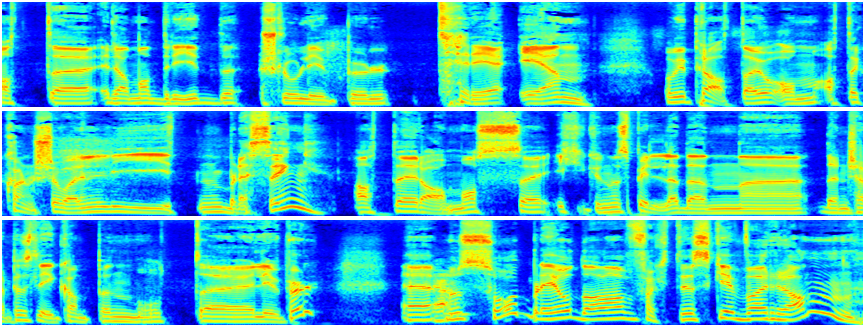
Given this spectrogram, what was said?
at eh, Real Madrid slo Liverpool 3-1. Og vi prata jo om at det kanskje var en liten blessing at Ramos ikke kunne spille den, den Champions League-kampen mot Liverpool. Ja. Men så ble jo da faktisk Varan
